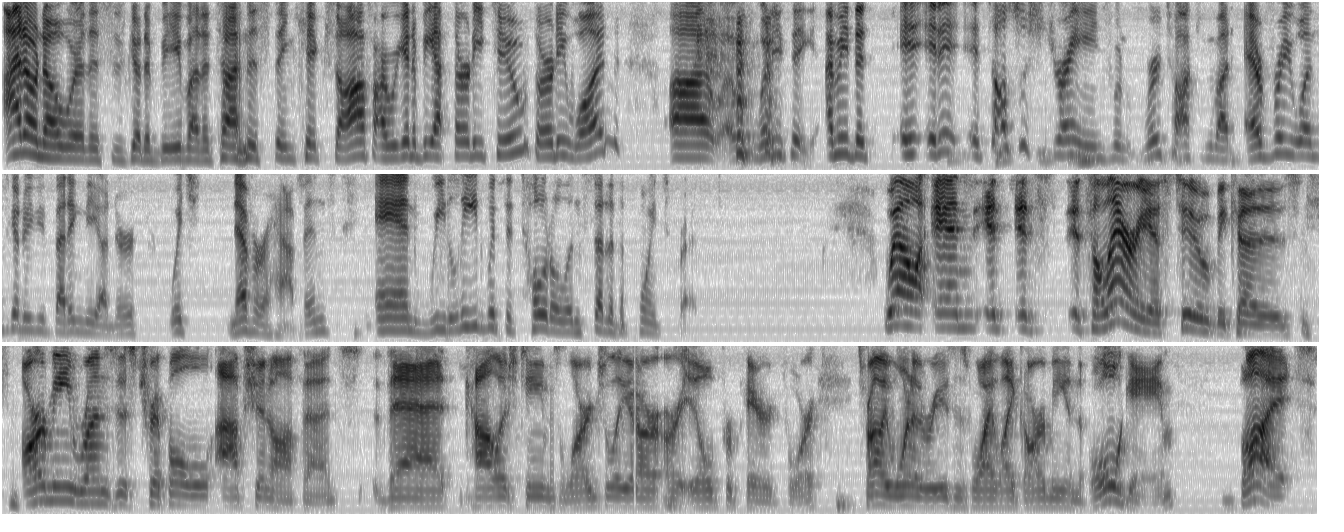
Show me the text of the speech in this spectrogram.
I don't know where this is going to be by the time this thing kicks off. Are we going to be at 32, 31? Uh, what do you think? I mean, the, it, it, it's also strange when we're talking about everyone's going to be betting the under, which never happens, and we lead with the total instead of the point spread. Well, and it, it's it's hilarious too because Army runs this triple option offense that college teams largely are, are ill prepared for. It's probably one of the reasons why I like Army in the bowl game, but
